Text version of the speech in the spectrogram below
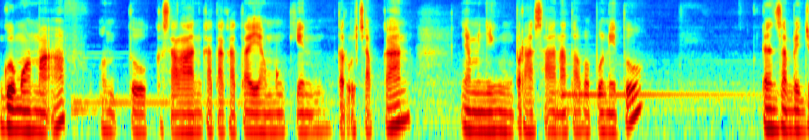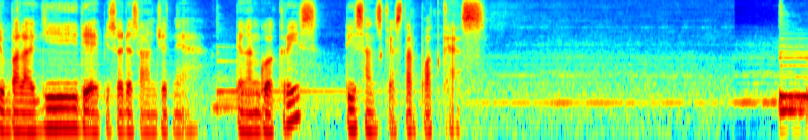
gue mohon maaf untuk kesalahan kata-kata yang mungkin terucapkan, yang menyinggung perasaan atau apa pun itu. Dan sampai jumpa lagi di episode selanjutnya dengan gue Chris di Sunscaster Podcast. thank you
